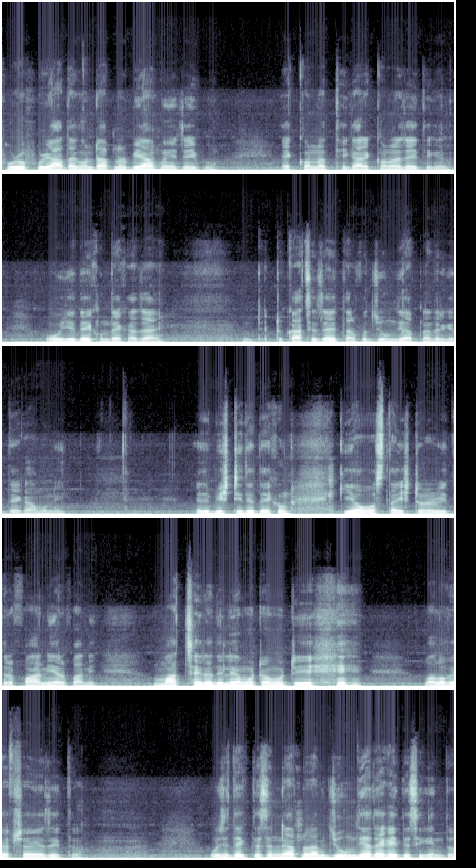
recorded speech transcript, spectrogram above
পুরোপুরি আধা ঘণ্টা আপনার ব্যায়াম হয়ে যাইব। এক কর্নার থেকে আরেক কর্নার যাইতে গেলে। ওই যে দেখুন, দেখা যায়। একটু কাছে যাই, তারপর জুম দিয়ে আপনাদেরকে দেখামনি। এই যে বৃষ্টিতে দেখুন কি অবস্থা স্টোরের ভিতরে, পানি আর পানি। মাছ ছাইরা দিলে মোটামুটি ভালো ব্যবসা হয়ে যেত ওই যে দেখতেছেন না আপনার, আমি জুম দিয়ে দেখাইতেছি কিন্তু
